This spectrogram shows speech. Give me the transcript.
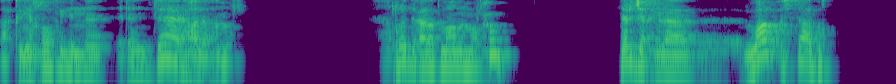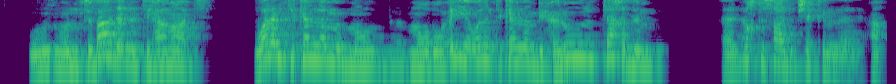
لكن يا خوفي انه إذا انتهى هذا الأمر نرد على أطمام المرحوم. نرجع إلى الوضع السابق ونتبادل الاتهامات ولا نتكلم بموضوعية ولا نتكلم بحلول تخدم الاقتصاد بشكل عام.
